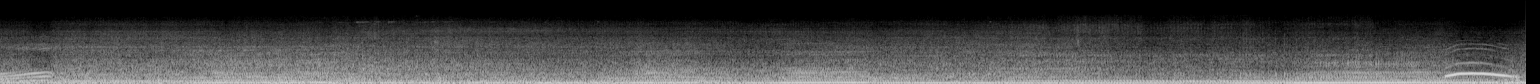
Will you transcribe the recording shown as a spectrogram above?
Eh, Sheesh.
